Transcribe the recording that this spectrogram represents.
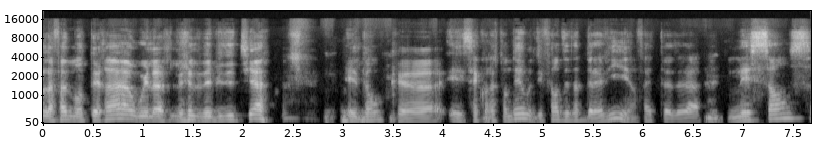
la fin de mon terrain, où est le début du tien. Et donc, et ça correspondait aux différentes étapes de la vie, en fait, de la mmh. naissance,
